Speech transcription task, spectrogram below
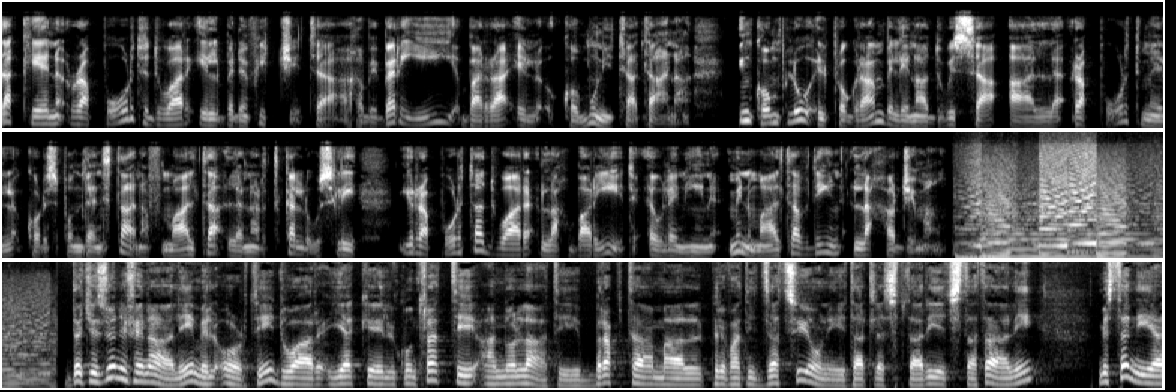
Dak kien rapport dwar il-benefiċċji ta' ħbiberiji barra il-komunità tagħna. Inkomplu l-programm billi ngħaddu issa għal rapport mill-korrispondent tagħna f'Malta, Leonard Callus li jirrapporta dwar l-aħbarijiet ewlenin minn Malta f'din l-aħħar ġimgħa. Deċiżjoni finali mill-Qorti dwar jekk il-kuntratti annullati b'rabta mal-privatizzazzjoni ta' tliet sptarijiet statali mistennija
